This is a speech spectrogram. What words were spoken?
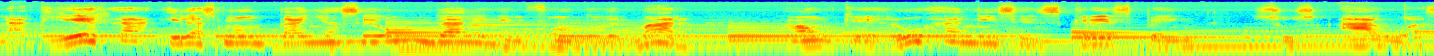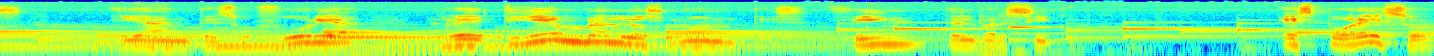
la tierra y las montañas se hundan en el fondo del mar, aunque rujan y se escrespen sus aguas y ante su furia retiemblan los montes. Fin del versículo. Es por eso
